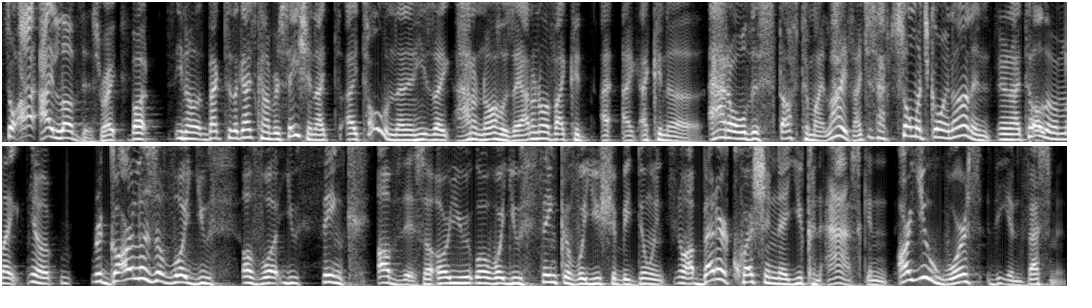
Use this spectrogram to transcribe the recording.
so I, I love this, right? But you know, back to the guy's conversation, I, I told him that, and he's like, I don't know, Jose, I don't know if I could, I, I, I can uh, add all this stuff to my life. I just have so much going on, and and I told him, I'm like, you know, regardless of what you th- of what you think of this or, or you or what you think of what you should be doing you know a better question that you can ask and are you worth the investment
